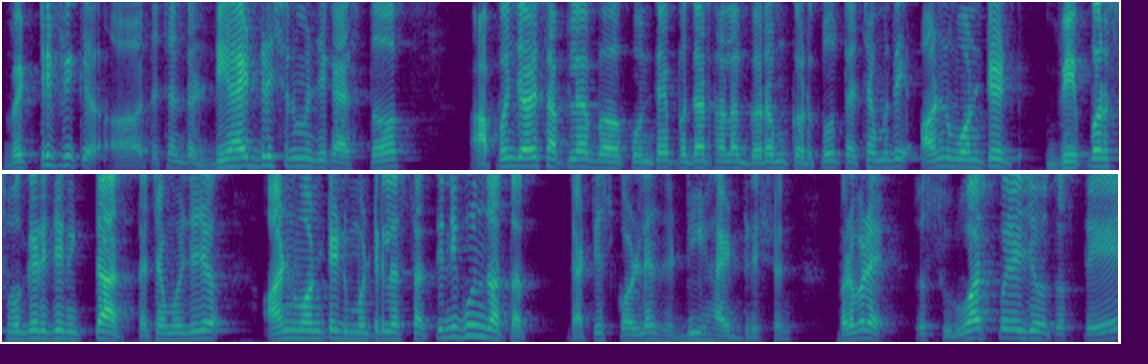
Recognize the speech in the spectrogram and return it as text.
वेट्रिफिक त्याच्यानंतर डिहायड्रेशन म्हणजे काय असतं? आपण ज्यावेळेस आपल्या कोणत्याही पदार्थाला गरम करतो त्याच्यामध्ये अनवॉन्टेड वेपर्स वगैरे जे निघतात त्याच्यामध्ये जे अनवॉन्टेड मटेरियल असतात ते निघून जातात. That is called as dehydration बरोबर आहे? तर सुरुवात पहिले जे होत असते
